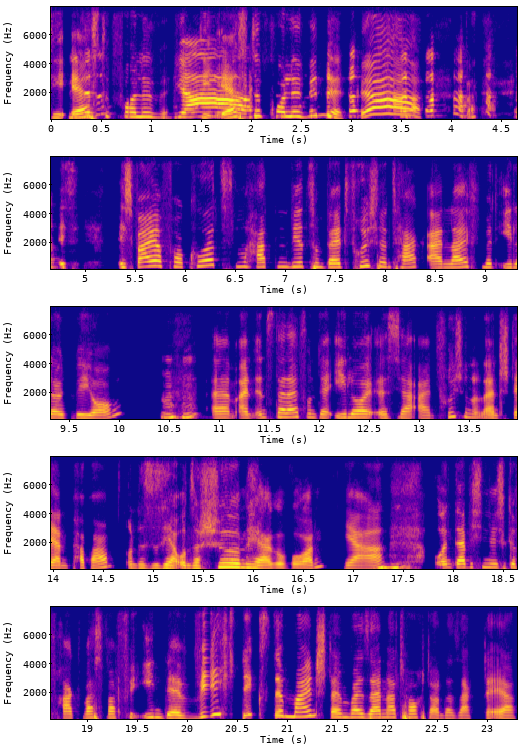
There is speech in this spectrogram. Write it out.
Die erste volle, ja. die erste volle Windel. Ja. ich, ich war ja vor kurzem, hatten wir zum Weltfrühchentag ein Live mit Eloy de Jong. Mhm. Ähm, ein Insta-Live und der Eloy ist ja ein Frühchen und ein Sternpapa und das ist ja unser Schirmherr geworden. Ja, mhm. und da habe ich ihn nicht gefragt, was war für ihn der wichtigste Meilenstein bei seiner Tochter und da sagte er,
